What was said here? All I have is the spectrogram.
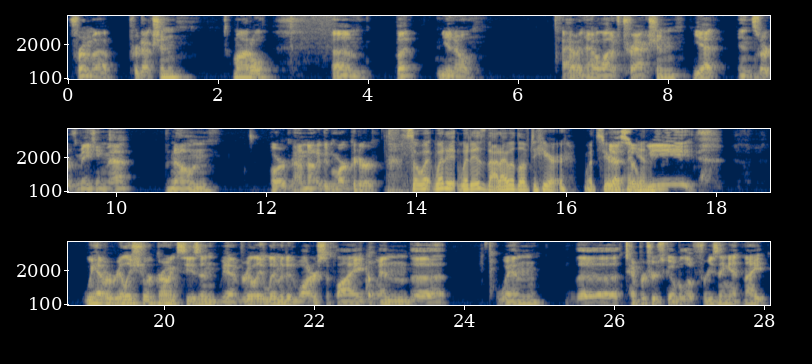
from a production model. Um, but, you know, I haven't had a lot of traction yet in sort of making that known or I'm not a good marketer. So what what is, what is that? I would love to hear. What's your yeah, opinion? So we we have a really short growing season. We have really limited water supply. When the when the temperatures go below freezing at night,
